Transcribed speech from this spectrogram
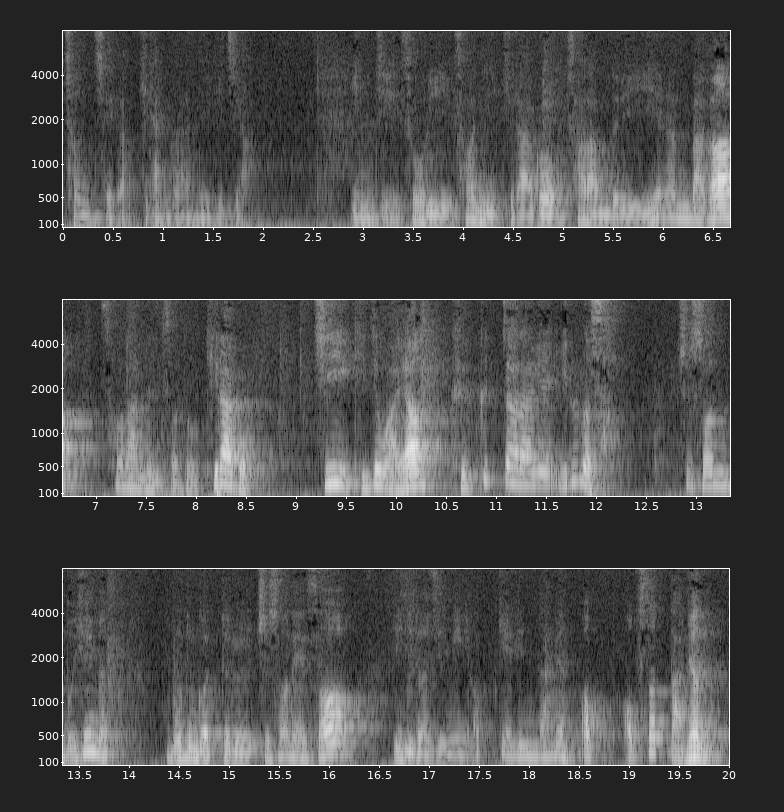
전체가 길한 거란 얘기죠. 인지, 소리, 선이 길하고 사람들이 이행한 바가 선하면서도 길하고 지 기증하여 그 끝자락에 이르러서 주선 무휴면 모든 것들을 주선해서 이지러짐이 없게 된다면 없, 없었다면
